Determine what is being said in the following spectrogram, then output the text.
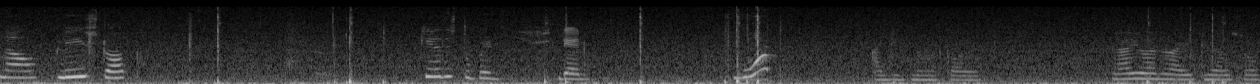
Now. Please stop. Kill this stupid. Dead. What? I did not call it. Yeah, you are right. Yeah, stop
